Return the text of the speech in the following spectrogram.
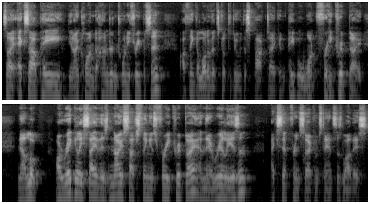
So XRP, you know, climbed 123%. I think a lot of it's got to do with the Spark token. People want free crypto. Now, look, I regularly say there's no such thing as free crypto, and there really isn't, except for in circumstances like this.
